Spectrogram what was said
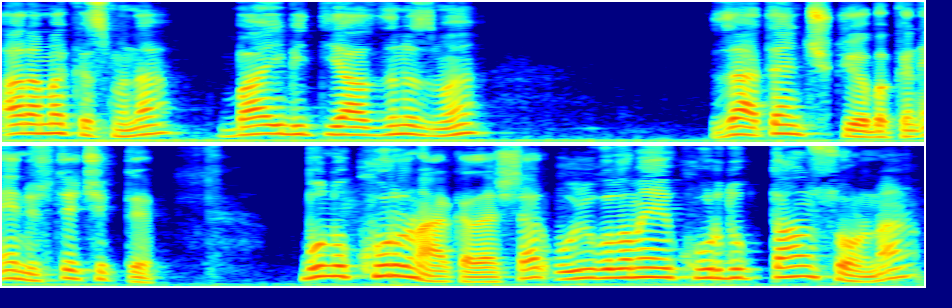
Arama kısmına Bybit yazdınız mı? Zaten çıkıyor bakın en üstte çıktı. Bunu kurun arkadaşlar. Uygulamayı kurduktan sonra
